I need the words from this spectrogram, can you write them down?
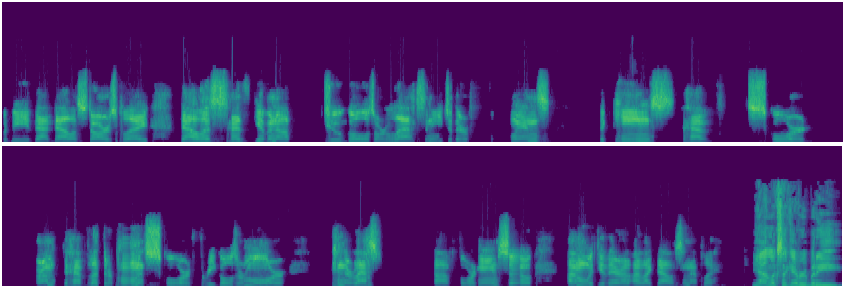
would be that Dallas Stars play. Dallas has given up two goals or less in each of their wins. The Kings have scored or um, have let their opponents score three goals or more in their last uh, four games. So I'm with you there. I, I like Dallas in that play. Yeah, it looks like everybody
